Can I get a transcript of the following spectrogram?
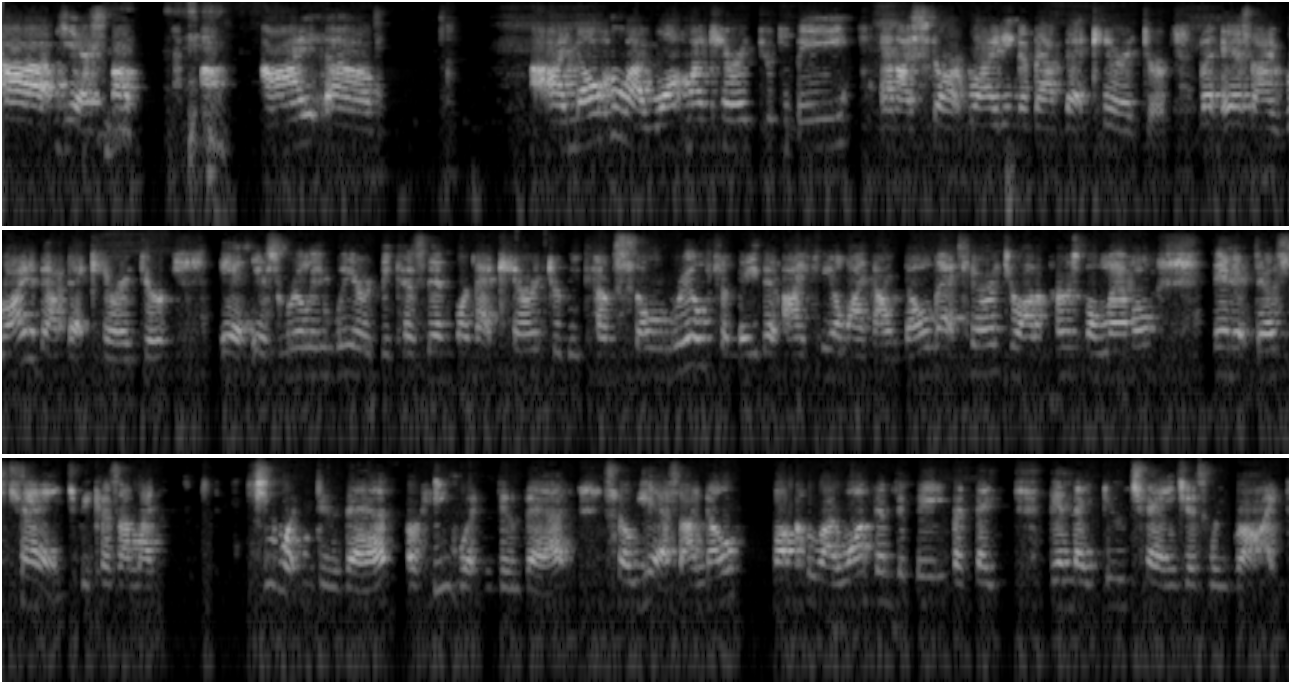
Uh, yes, uh, I uh, I know who I want my character to be, and I start writing about that character. But as I write about that character, it is really weird because then when that character becomes so real to me that I feel like I know that character on a personal level, then it does change because I'm like, she wouldn't do that, or he wouldn't do that. So yes, I know who I want them to be, but they then they do change as we write.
